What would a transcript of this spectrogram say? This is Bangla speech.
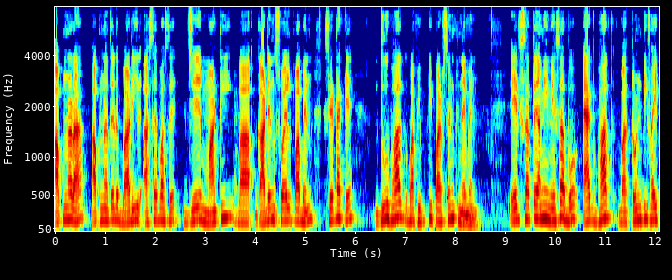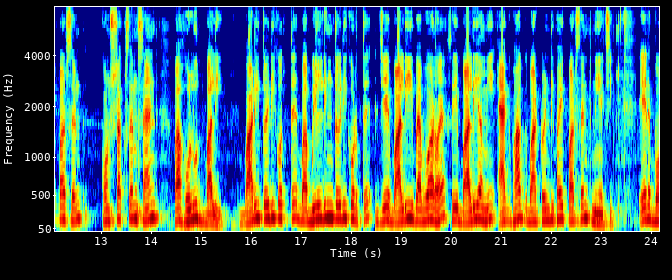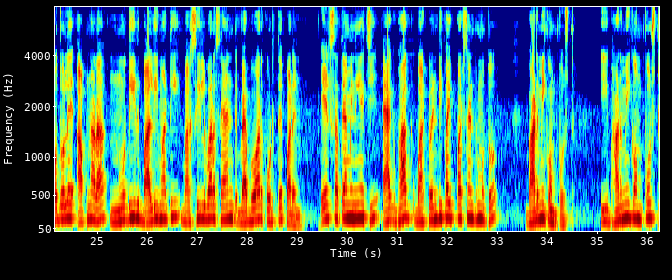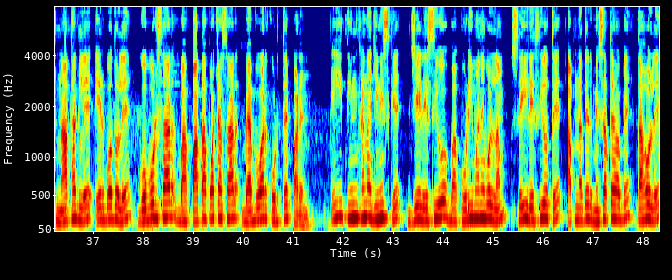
আপনারা আপনাদের বাড়ির আশেপাশে যে মাটি বা গার্ডেন সয়েল পাবেন, সেটাকে দু ভাগ বা ফিফটি পার্সেন্ট নেবেন। এর সাথে আমি মেশাবো এক ভাগ বা twenty five percent construction sand বা হলুদ বালি। বাড়ি তৈরি করতে বা বিল্ডিং তৈরি করতে যে বালি ব্যবহার হয়, সেই বালি আমি এক ভাগ বা টোয়েন্টি ফাইভ পার্সেন্ট নিয়েছি। এর বদলে আপনারা নদীর বালি মাটি বা সিলভার স্যান্ড ব্যবহার করতে পারেন। এর সাথে আমি নিয়েছি এক ভাগ বা টোয়েন্টি ফাইভ পার্সেন্ট মতো ভার্মি কম্পোস্ট। এই ভার্মি কম্পোস্ট না থাকলে এর বদলে গোবর সার বা পাতা পচা সার ব্যবহার করতে পারেন। এই তিনখানা জিনিসকে যে রেশিও বা পরিমাণে বললাম, সেই রেশিওতে আপনাদের মেশাতে হবে। তাহলে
